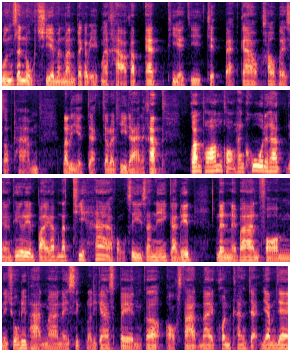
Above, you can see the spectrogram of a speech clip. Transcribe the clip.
ลุ้นสนุกเชียร์มันๆไปกับเอกมาขาวครับ @tag 789เข้าไปสอบถาม รายละเอียดจากเจ้าหน้าที่ได้นะครับ ความพร้อมของทั้งคู่นะครับ อย่างที่เรียนไปครับนัดที่ 5 ของซีซั่นนี้กาดิสเล่นในบ้านฟอร์มในช่วงที่ผ่านมาในศึกลาลิกาสเปนก็ออกสตาร์ทได้ค่อนข้างจะย่ำแย่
